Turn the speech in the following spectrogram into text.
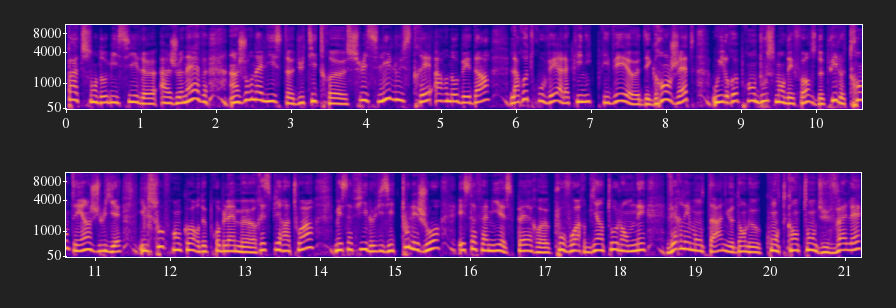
pas de son domicile euh, à Genève. Un journaliste du titre suisse L'Illustré, Arnaud Bédard, l'a retrouvé à la clinique privée des Grands Jettes, où il reprend doucement des forces depuis le 31 juillet. Il souffre encore de problèmes respiratoires, mais sa fille le visite tous les jours et sa famille espère euh, pouvoir bientôt l'emmener vers les montagnes dans le canton du Valais,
